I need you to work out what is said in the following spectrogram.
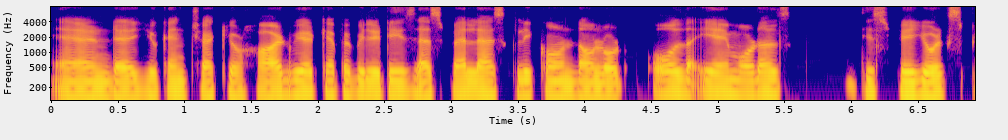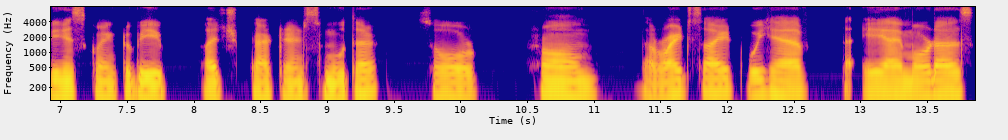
and uh, you can check your hardware capabilities as well as click on download all the AI models. This way your experience is going to be much better and smoother. So from the right side, we have the AI models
